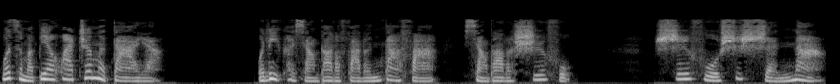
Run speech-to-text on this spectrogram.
我怎么变化这么大呀？我立刻想到了法轮大法，想到了师傅，师傅是神呐！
